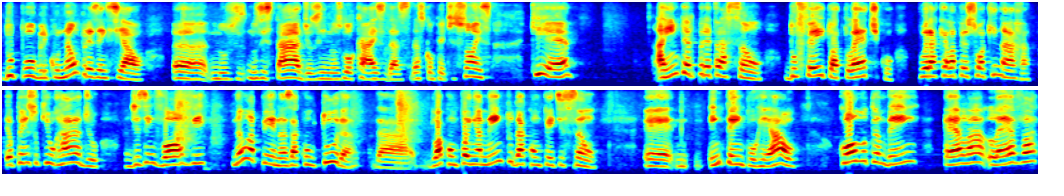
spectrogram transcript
do público não presencial uh, nos, nos, estádios e nos locais das, das competições, que é a interpretação do feito atlético por aquela pessoa que narra. Eu penso que o rádio desenvolve não apenas a cultura da, do acompanhamento da competição é, em tempo real, como também ela leva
